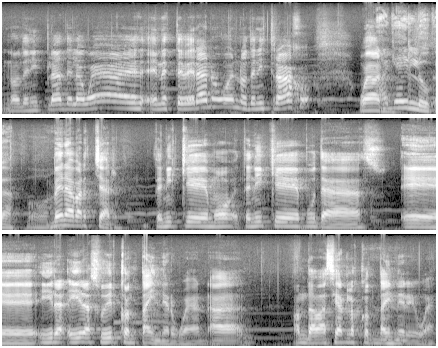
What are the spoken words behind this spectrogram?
no tenís plata de la weá en este verano, weón, no tenéis trabajo. Weón, aquí hay Lucas. ven a parchar. Tenéis que, tenéis que, puta, eh, ir, a, ir a subir container, weón. A, onda, a vaciar los containers, weón.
